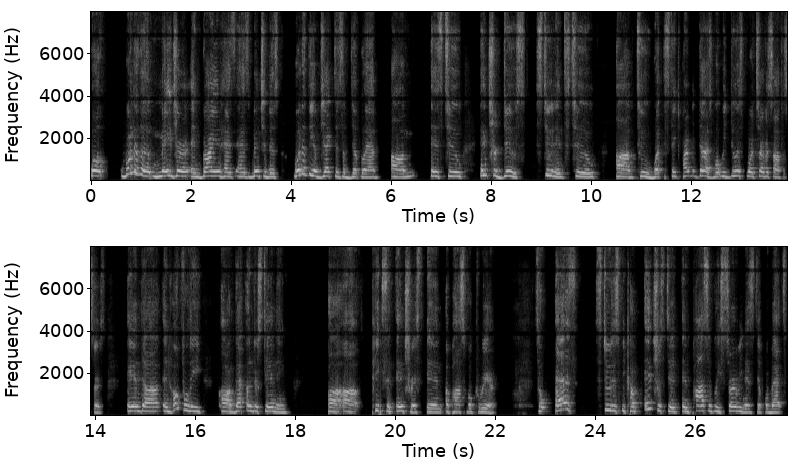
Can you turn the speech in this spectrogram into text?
Well, one of the major, and Brian has, has mentioned this, one of the objectives of DipLab um, is to introduce students to um, to what the State Department does, what we do as Foreign Service officers, and uh, and hopefully um, that understanding uh, uh, piques an interest in a possible career. So as students become interested in possibly serving as diplomats,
